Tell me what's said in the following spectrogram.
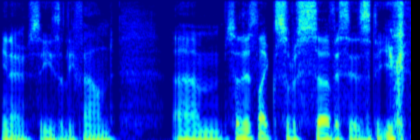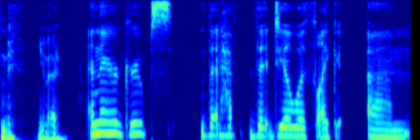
you know, it's easily found. Um, so there's like sort of services that you can, you know, And there are groups that have that deal with like um,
